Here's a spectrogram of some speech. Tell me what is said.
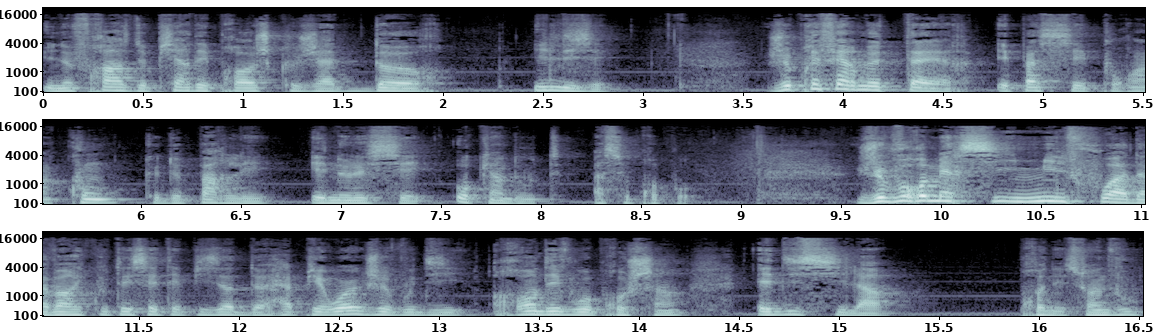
une phrase de Pierre Desproges que j'adore. Il disait je préfère me taire et passer pour un con que de parler et ne laisser aucun doute à ce propos. Je vous remercie mille fois d'avoir écouté cet épisode de Happy Work. Je vous dis rendez-vous au prochain et d'ici là, prenez soin de vous.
